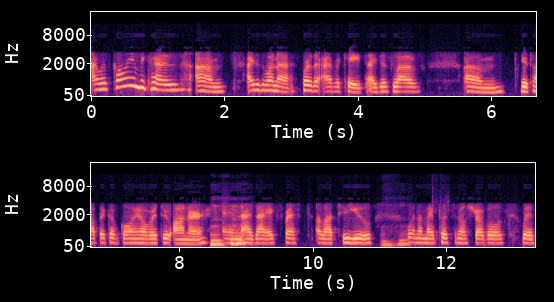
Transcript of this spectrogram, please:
I was calling because um, I just want to further advocate. I just love um, your topic of going over through honor, mm-hmm. and as I expressed a lot to you, mm-hmm. one of my personal struggles with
